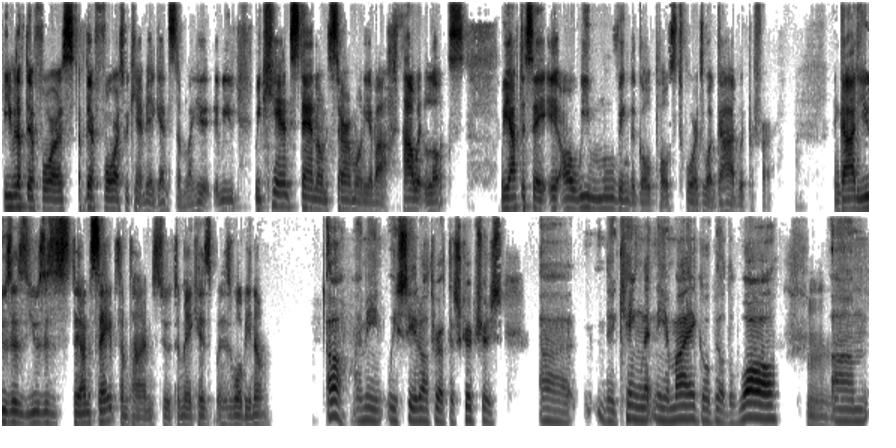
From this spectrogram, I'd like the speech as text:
even if they're for us, if they're for us, we can't be against them. Like we we can't stand on ceremony about how it looks. We have to say, are we moving the goalpost towards what God would prefer? And God uses uses the unsaved sometimes to to make His His will be known. Oh, I mean, we see it all throughout the scriptures. Uh, the king let Nehemiah go build the wall. Mm. Um,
